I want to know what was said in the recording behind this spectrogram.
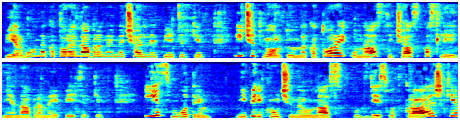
первую, на которой набраны начальные петельки, и четвертую, на которой у нас сейчас последние набранные петельки. И смотрим, не перекручены у нас вот здесь вот краешки,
